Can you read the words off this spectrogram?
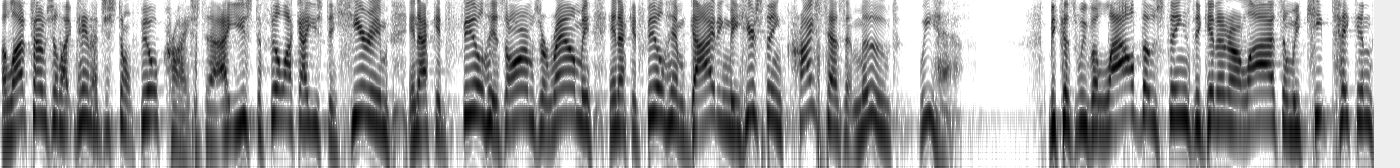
a lot of times you're like, man, I just don't feel Christ. I used to feel like I used to hear him and I could feel his arms around me and I could feel him guiding me. Here's the thing Christ hasn't moved, we have. Because we've allowed those things to get in our lives and we keep taking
